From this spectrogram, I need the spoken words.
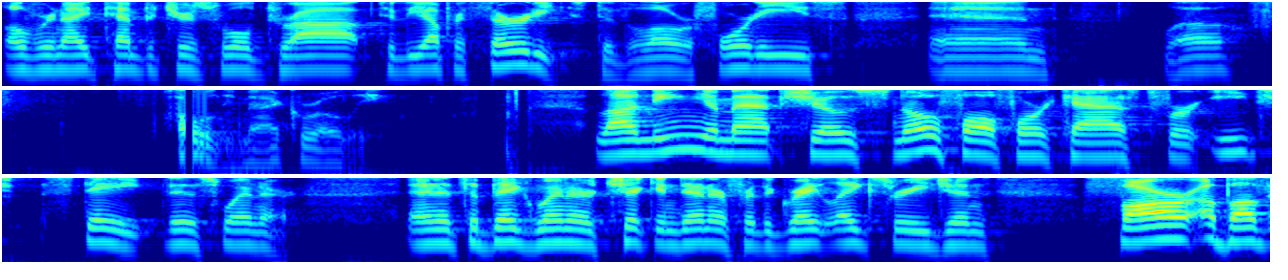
Overnight temperatures will drop to the upper 30s to the lower 40s. And, well, holy macaroni. La Nina map shows snowfall forecast for each state this winter. And it's a big winter chicken dinner for the Great Lakes region, far above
